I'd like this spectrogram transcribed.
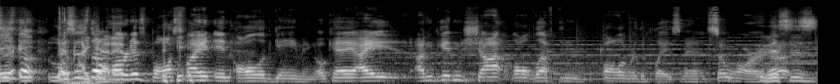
is the look, this is I the hardest boss fight in all of gaming. Okay, I I'm getting shot all left and all over the place, man. It's so hard. This is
